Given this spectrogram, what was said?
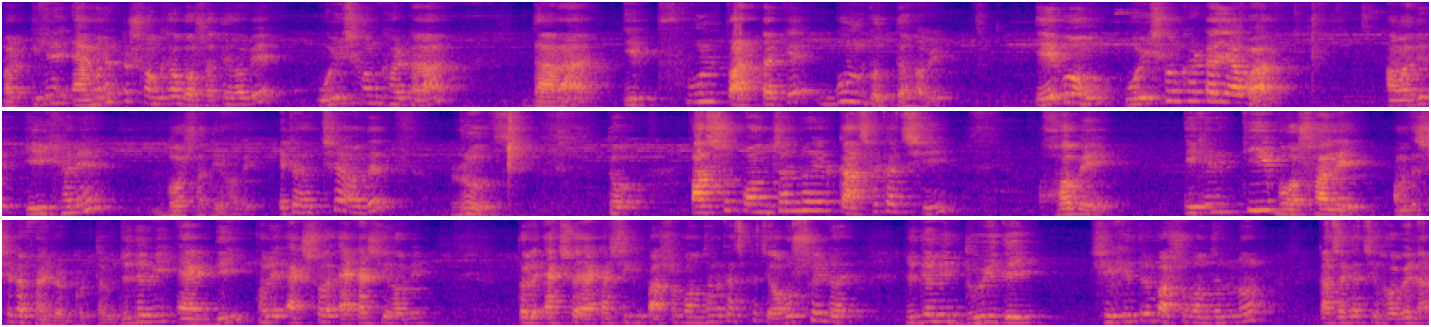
বাট এখানে এমন একটা সংখ্যা বসাতে হবে, ওই সংখ্যাটা দ্বারা এই ফুল পার্টটাকে গুণ করতে হবে। এবং ওই সংখ্যাটাই আবার আমাদের এইখানে বসাতে হবে। এটা হচ্ছে আমাদের রুলস তো পাঁচশো পঞ্চান্ন এর কাছাকাছি হবে, এখানে কি বসালে আমাদের সেটা ফাইন্ড আউট করতে হবে। যদি আমি এক দিই, তাহলে একশো একাশি হবে। তাহলে একশো একাশি কি পাঁচশো পঞ্চান্নর কাছাকাছি? অবশ্যই নয়। যদি আমি দুই দিই, সেক্ষেত্রে পাঁচশো পঞ্চান্নর কাছাকাছি হবে না।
